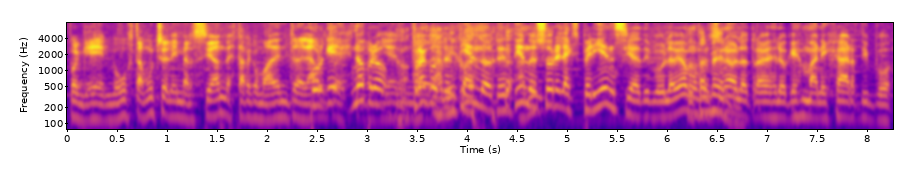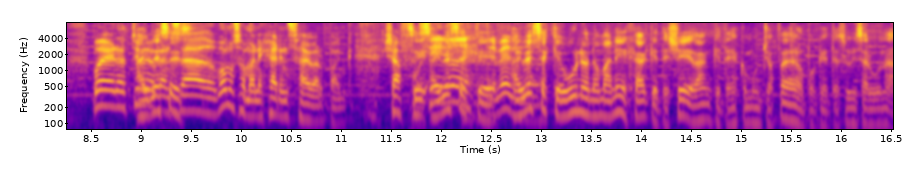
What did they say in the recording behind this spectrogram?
Porque me gusta mucho la inmersión de estar como adentro del auto. Porque, no, pero viendo- Franco, A te entiendo, te a entiendo mí- sobre la experiencia, tipo, lo habíamos Totalmente. mencionado la otra vez de lo que es manejar, tipo, bueno, estoy medio veces- cansado, vamos a manejar en Cyberpunk. Ya fue. Sí, Sí, hay, no, veces es que, hay veces que uno no maneja, que te llevan, que tenés como un chofer o porque te subís a alguna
